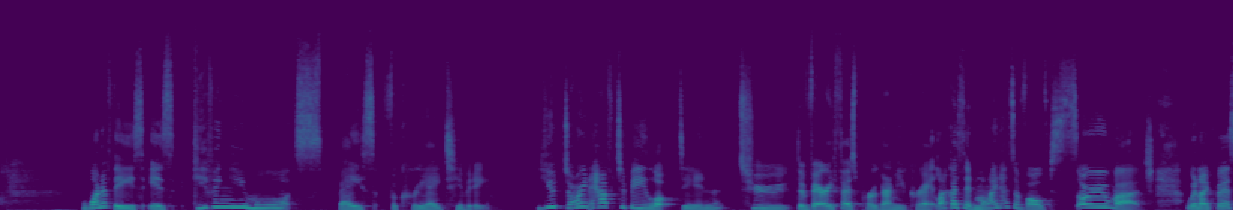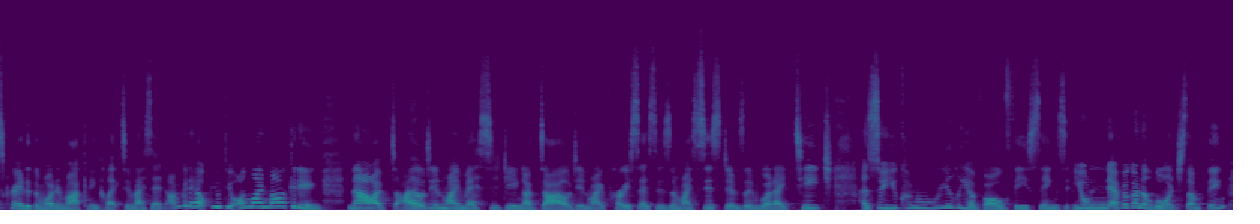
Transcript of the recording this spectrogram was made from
one of these is giving you more space for creativity you don't have to be locked in to the very first program you create. Like I said, mine has evolved so much. When I first created the Modern Marketing Collective and I said, I'm going to help you with your online marketing. Now I've dialed in my messaging, I've dialed in my processes and my systems and what I teach. And so you can really evolve these things. You're never going to launch something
